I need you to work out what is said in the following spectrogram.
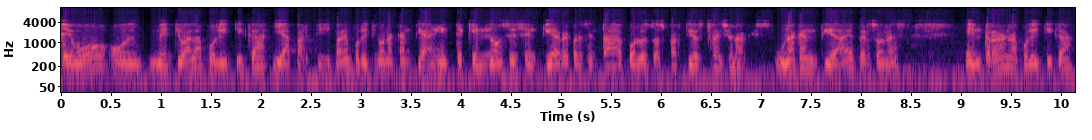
llevó o metió a la política y a participar en política una cantidad de gente que no se sentía representada por los dos partidos tradicionales. Una cantidad de personas entraron en la política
